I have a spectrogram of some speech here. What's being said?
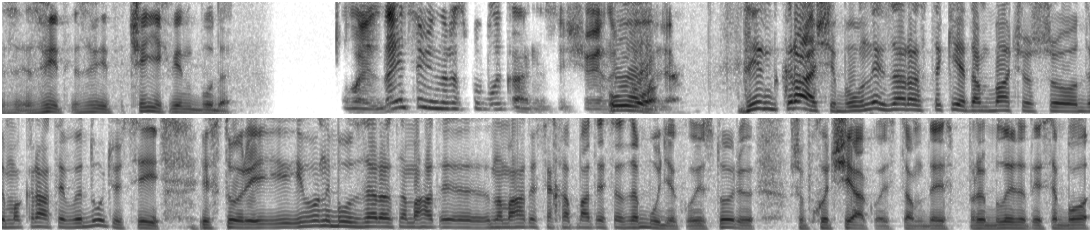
Звід, звід, чиїх він буде? Ой, здається, він республіканець, якщо я не помиляю. Тим краще, бо в них зараз таке, там бачу, що демократи ведуть у цій історії, і вони будуть зараз намагати, намагатися хапатися за будь-яку історію, щоб хоч якось там десь приблизитися. Бо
